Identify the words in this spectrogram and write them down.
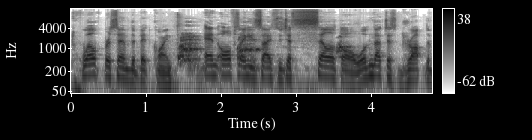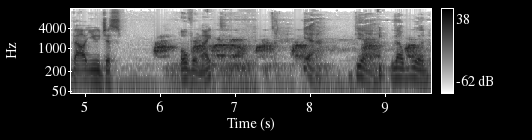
12% of the Bitcoin, and all of a sudden he decides to just sell it all, wouldn't that just drop the value just overnight? Yeah, yeah, that would.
